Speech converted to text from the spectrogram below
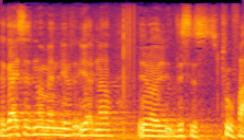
The guy says, no man, you, you, now, you know, this is too far.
